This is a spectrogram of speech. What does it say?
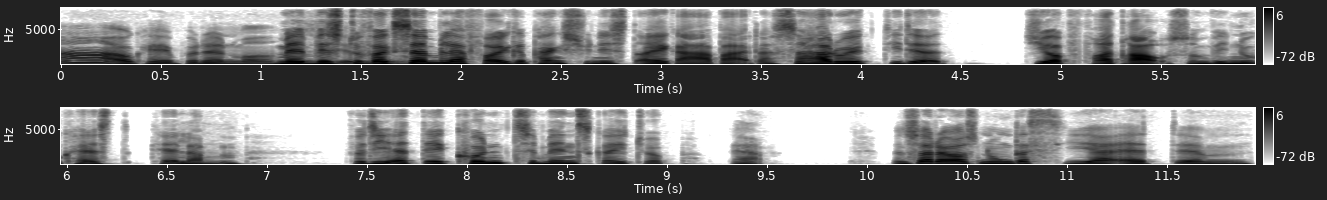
Ah, okay, på den måde. Men hvis du for eksempel er folkepensionist og ikke arbejder, så har du ikke de der jobfradrag, som vi nu kalder mm. dem. Fordi at det er kun til mennesker i job. Ja. Men så er der også nogen, der siger, at øhm,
